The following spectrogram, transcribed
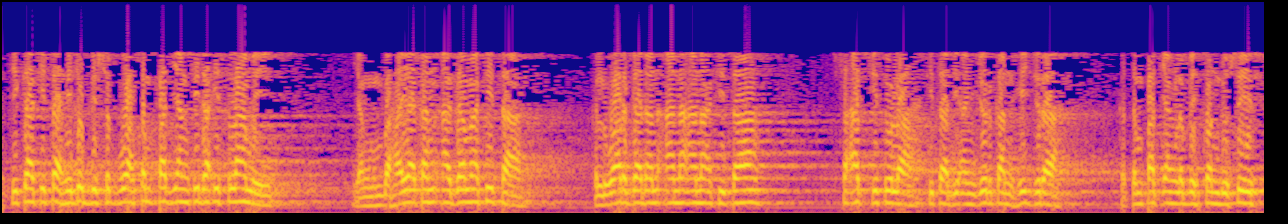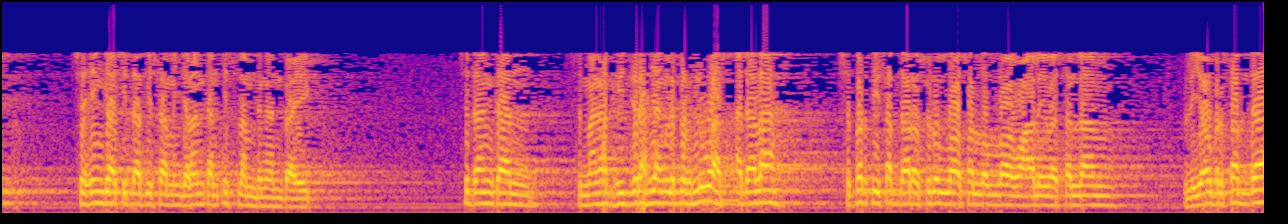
ketika kita hidup di sebuah tempat yang tidak islami yang membahayakan agama kita keluarga dan anak-anak kita saat itulah kita dianjurkan hijrah ke tempat yang lebih kondusif sehingga kita bisa menjalankan Islam dengan baik. Sedangkan semangat hijrah yang lebih luas adalah seperti sabda Rasulullah sallallahu alaihi wasallam. Beliau bersabda,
